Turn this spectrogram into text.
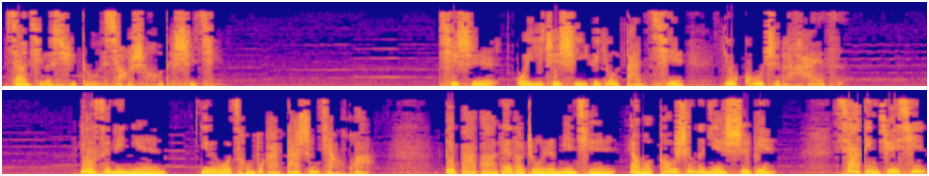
想起了许多小时候的事情。其实我一直是一个又胆怯又固执的孩子。六岁那年，因为我从不敢大声讲话，被爸爸带到众人面前，让我高声的念十遍，下定决心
